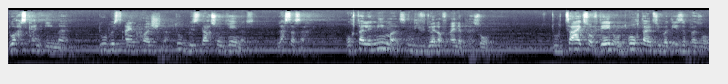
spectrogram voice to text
du hast kein Iman, du bist ein Heuchler, du bist das und jenes. Lass das, Sache. Urteile niemals individuell auf eine Person. Du zeigst auf den und urteilst über diese Person.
